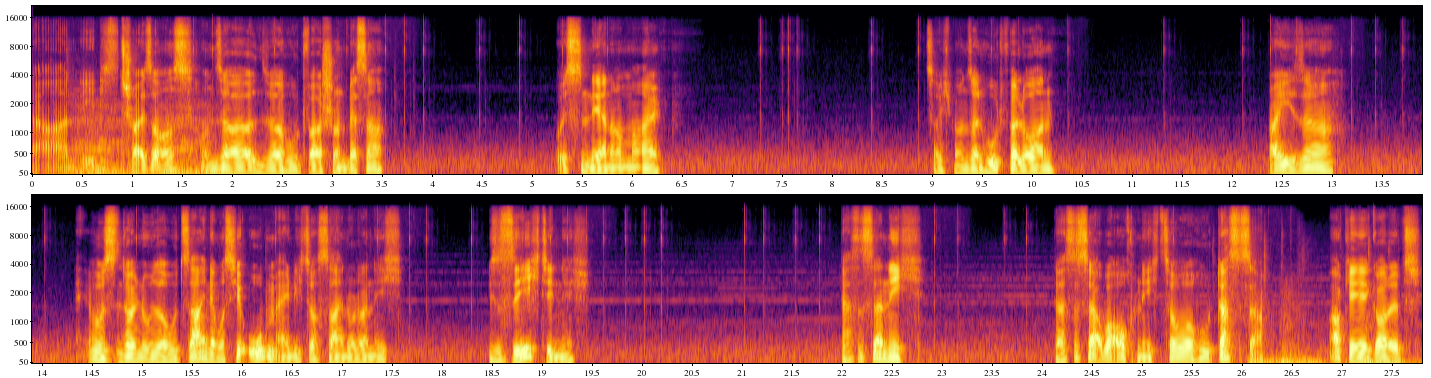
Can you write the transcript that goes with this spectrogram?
Ja, nee, die sieht scheiße aus. Unser, unser Hut war schon besser. Wo ist denn der nochmal? Jetzt habe ich mal unseren Hut verloren. Scheiße. Wo soll denn unser Hut sein? Der muss hier oben eigentlich doch sein, oder nicht? Wieso sehe ich den nicht? Das ist er nicht. Das ist er aber auch nicht. Zauberhut, das ist er. Okay, got it.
